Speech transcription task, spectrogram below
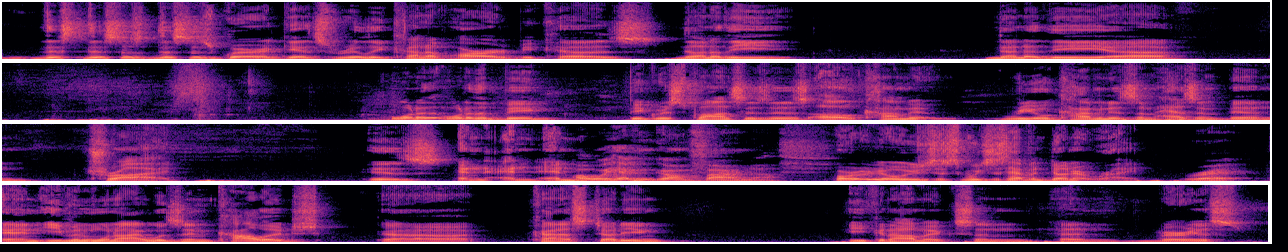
this this is this is where it gets really kind of hard because none of the none of the uh, one of the, one of the big big responses is oh commu- real communism hasn't been tried is and and and Oh, we haven't gone far enough. or you know, we just we just haven't done it right Right. and even when I was in college, uh, kind of studying economics and, and various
